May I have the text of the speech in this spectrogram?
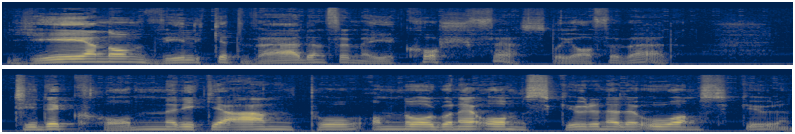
genom vilket världen för mig är korsfäst och jag för världen. Ty det kommer icke an på om någon är omskuren eller oomskuren.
